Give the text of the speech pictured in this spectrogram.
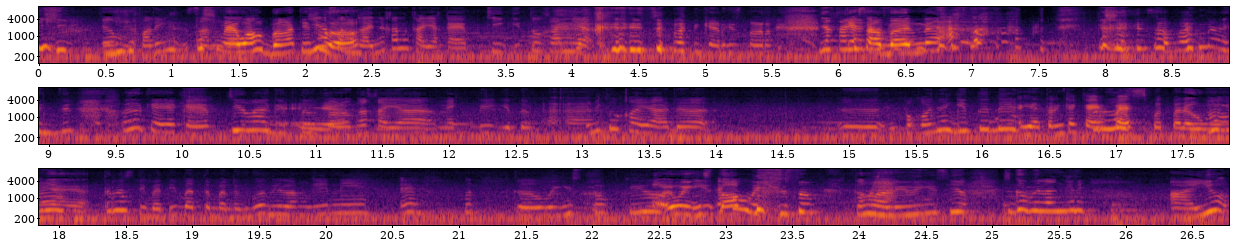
sih ya Iya, paling terus mewah banget itu iya, loh. seenggaknya kan kayak KFC gitu kan ya cuma kayak restoran ya kayak sabana kayak sabana anjir Maksudnya kayak KFC lah gitu Iya. kalau nggak kayak McD gitu Uh-uh. ini kok kayak ada eh, pokoknya gitu deh. Iya ternyata kayak Terus- fast food pada umumnya Mm-mm. ya. Terus tiba-tiba temen gue bilang gini eh put ke Wingstop yuk. Oh, Wingstop. eh, Wingstop. Ke Holy Wings yuk. Terus gue bilang gini ayo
